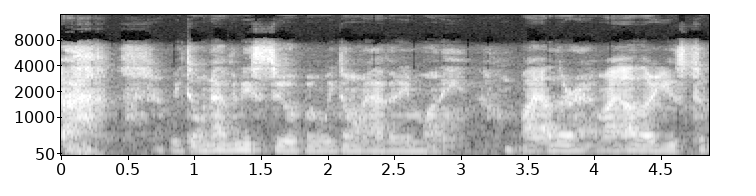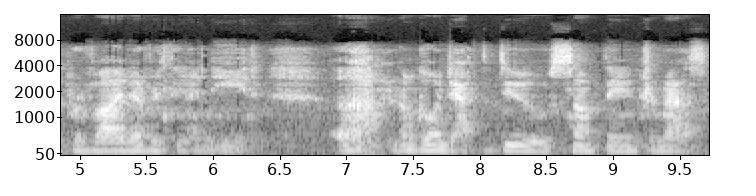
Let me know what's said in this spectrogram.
we don't have any soup and we don't have any money. My other, my other used to provide everything I need uh, I'm going to have to do something dramatic,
